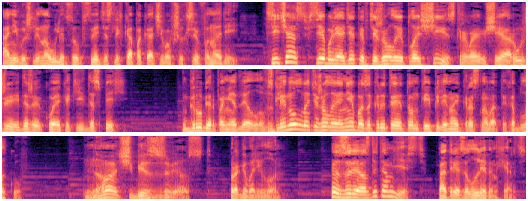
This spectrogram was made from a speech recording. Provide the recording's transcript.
Они вышли на улицу в свете слегка покачивавшихся фонарей. Сейчас все были одеты в тяжелые плащи, скрывающие оружие и даже кое-какие доспехи. Грубер помедлил, взглянул на тяжелое небо, закрытое тонкой пеленой красноватых облаков. «Ночь без звезд», — проговорил он. «Звезды там есть», — отрезал Левенхерц.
